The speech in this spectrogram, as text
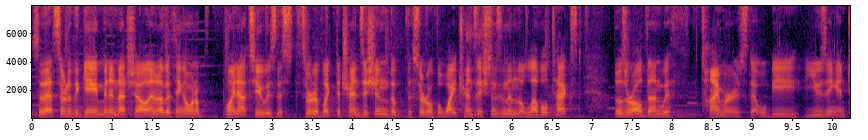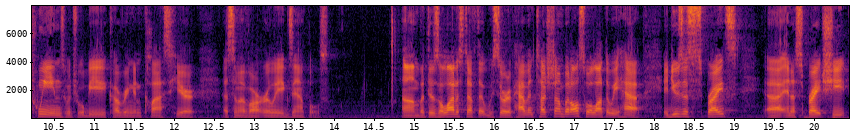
So that's sort of the game in a nutshell. Another thing I want to point out too is this sort of like the transition, the, the sort of the white transitions, and then the level text. Those are all done with timers that we'll be using in tweens, which we'll be covering in class here as some of our early examples. Um, but there's a lot of stuff that we sort of haven't touched on, but also a lot that we have. It uses sprites uh, in a sprite sheet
